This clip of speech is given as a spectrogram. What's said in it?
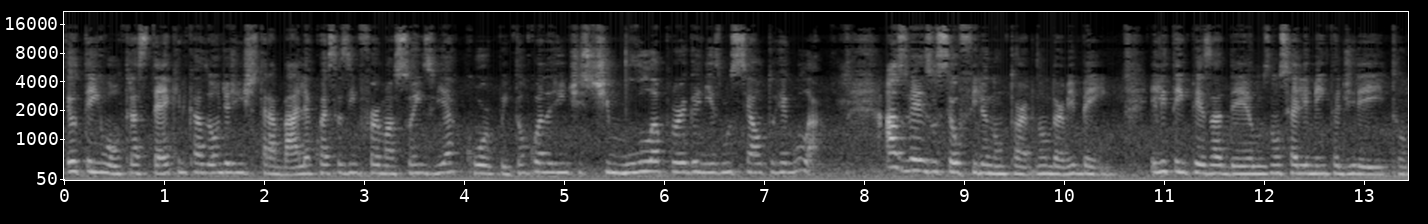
eu tenho outras técnicas onde a gente trabalha com essas informações via corpo. Então, quando a gente estimula para o organismo se autorregular. Às vezes o seu filho não, não dorme bem, ele tem pesadelos, não se alimenta direito,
